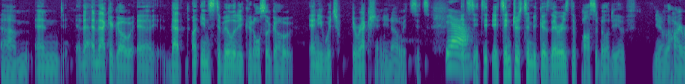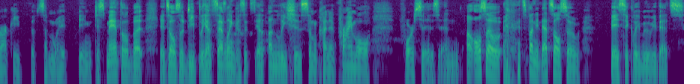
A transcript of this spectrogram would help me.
um, and that and that could go uh, that instability could also go any which direction. You know, it's it's yeah, it's it's it's interesting because there is the possibility of you know the hierarchy of some way being dismantled but it's also deeply unsettling because it unleashes some kind of primal forces and uh, also it's funny that's also basically a movie that's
